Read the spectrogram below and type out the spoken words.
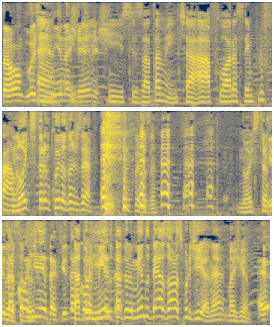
São duas É. meninas gêmeas. Isso, exatamente. A, a Flora sempre fala. Noites tranquilas, né, José? Noites tranquilas, né? Noites tranquilas. Vida tá corrida, vida tá corrida. dormindo, tá dormindo 10 horas por dia, né? Imagina. Eu,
